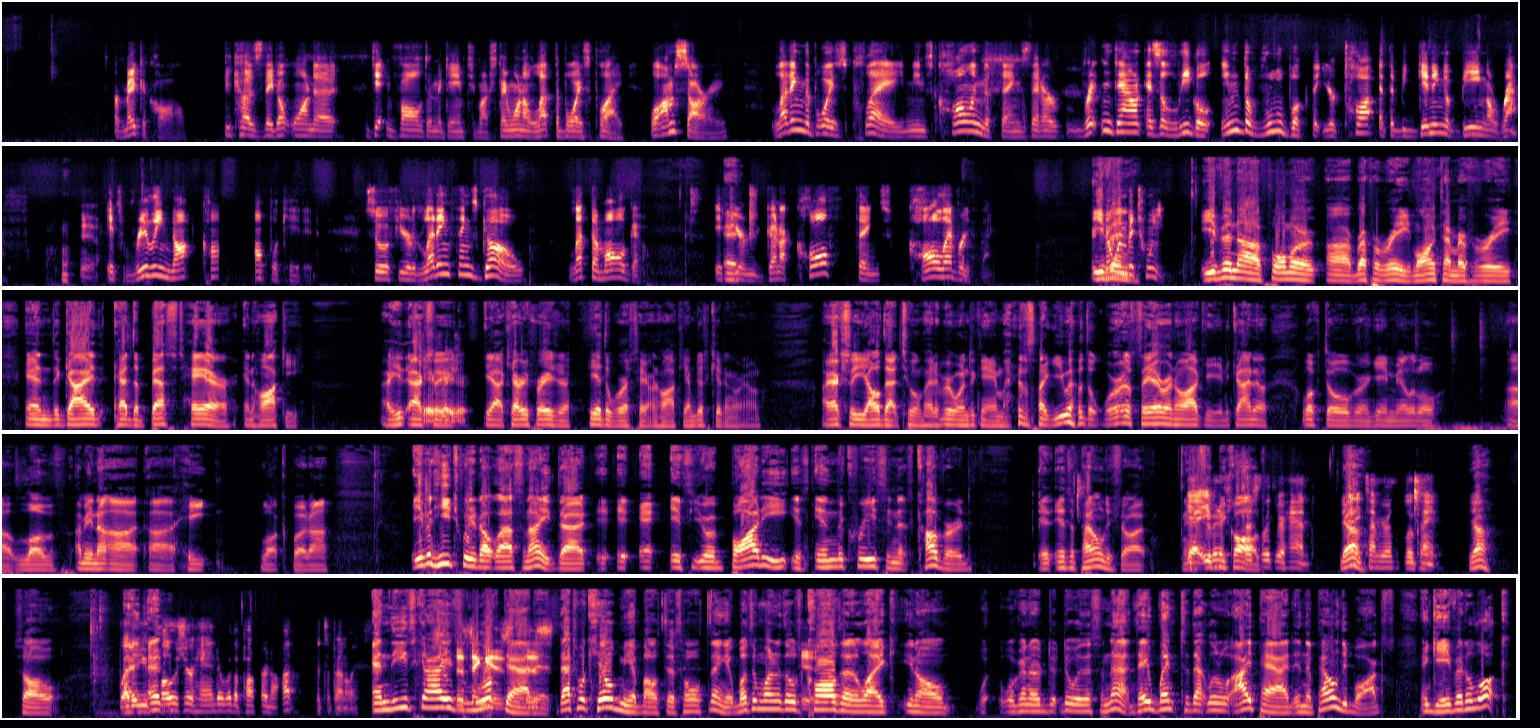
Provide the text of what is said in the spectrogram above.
or make a call because they don't want to get involved in the game too much. They want to let the boys play. Well, I'm sorry. Letting the boys play means calling the things that are written down as illegal in the rule book that you're taught at the beginning of being a ref. Yeah. It's really not complicated. So if you're letting things go, let them all go. If And- you're gonna call things, call everything. There's no in between. Even uh, former uh, referee, longtime referee, and the guy had the best hair in hockey. Uh, he actually, Fraser. yeah, Kerry Fraser. He had the worst hair in hockey. I'm just kidding around. I actually yelled that to him at everyone's game. I was like, "You have the worst hair in hockey," and he kind of looked over and gave me a little uh, love. I mean, uh, uh, hate look. But uh, even he tweeted out last night that i i if your body is in the crease and it's covered, it is a penalty shot. Yeah, even if you touch with your hand. Yeah. Anytime you're in the blue paint. Yeah. So Whether you and- close your hand over the puck or not, it's a penalty. And these guys The looked is, at there's- it. That's what killed me about this whole thing. It wasn't one of those Yeah. calls that are like, you know, we're gonna do this and that. They went to that little iPad in the penalty box and gave it a look.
